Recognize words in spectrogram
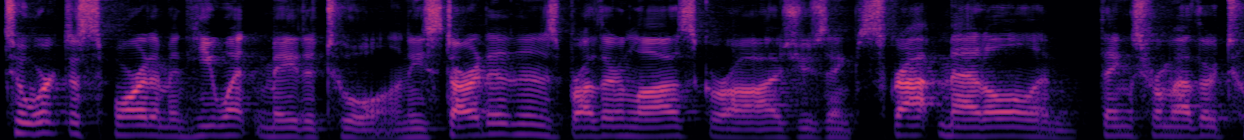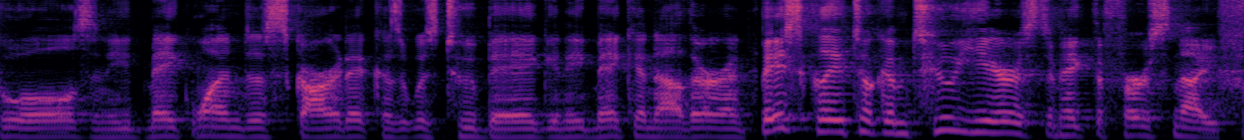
to work to support him and he went and made a tool. And he started in his brother in law's garage using scrap metal and things from other tools. And he'd make one, discard it because it was too big, and he'd make another. And basically, it took him two years to make the first knife.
